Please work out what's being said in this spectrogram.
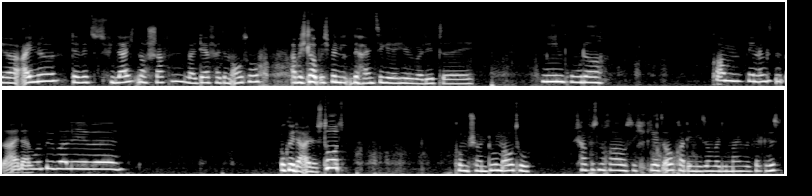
Der eine, der wird es vielleicht noch schaffen, weil der fährt im Auto. Aber ich glaube, ich bin der Einzige, der hier überlebt. Ey. Min, Bruder. Komm, wenigstens einer muss überleben. Okay, der eine ist tot. Komm schon, du im Auto. Schaff es noch raus. Ich gehe jetzt auch gerade in die Sonne, weil die Mine weg ist.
